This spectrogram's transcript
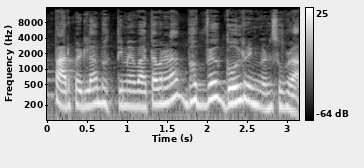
पार पडला भक्तिमय वातावरणात भव्य गोल रिंगण सोहळा.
